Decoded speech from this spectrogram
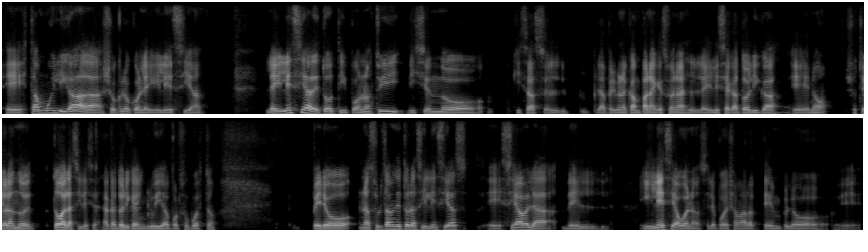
eh, está muy ligada, yo creo, con la iglesia. La iglesia de todo tipo, no estoy diciendo quizás la primera campana que suena es la iglesia católica, eh, no, yo estoy hablando de todas las iglesias, la católica incluida, por supuesto. Pero en absolutamente todas las iglesias eh, se habla del iglesia, bueno, se le puede llamar templo, eh,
